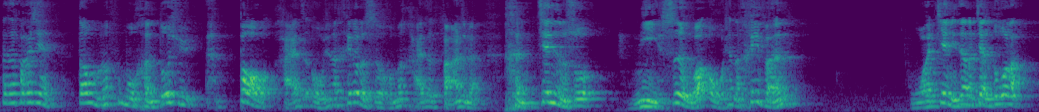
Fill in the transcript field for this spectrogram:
但是发现，当我们父母很多去 爆孩子偶像的黑料的时候，我们孩子反而怎么样？很坚定的说：“你是我偶像的黑粉，我见你这样的见多了，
